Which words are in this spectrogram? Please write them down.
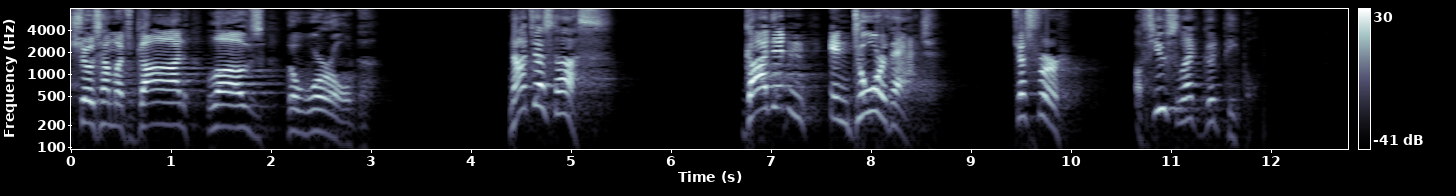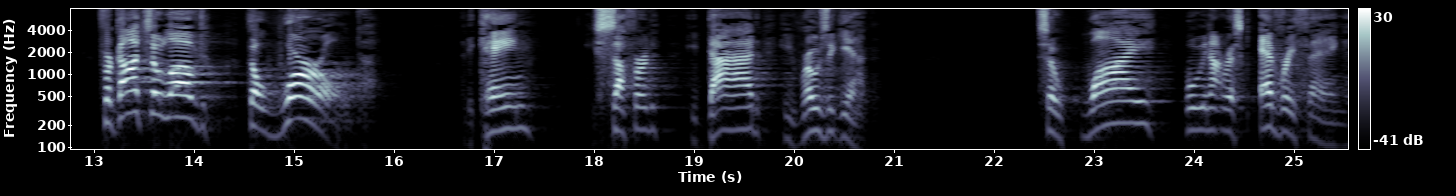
shows how much God loves the world. Not just us. God didn't endure that just for a few select good people. For God so loved the world that he came, he suffered, he died, he rose again. So why will we not risk everything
